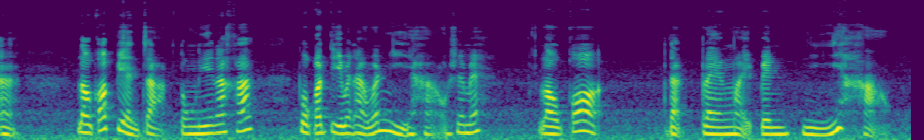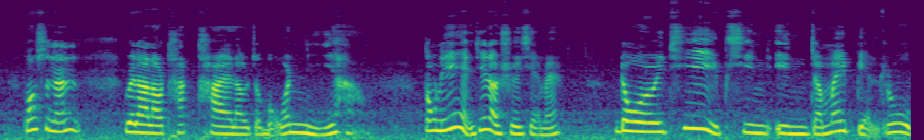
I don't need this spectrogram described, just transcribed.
อะ เราก็เปลี่ยนจากตรงนี้นะคะ ปกติมันอ่านว่าหนีหาวใช่ไหม เราก็ดัดแปลงใหม่เป็นหนีหาว เพราะฉะนั้นเวลาเราทักทายเราจะบอกว่าหนีหาว ตรงนี้เห็นที่เราเชื่อเขียนไหมโดยที่พินอินจะไม่เปลี่ยนรูป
